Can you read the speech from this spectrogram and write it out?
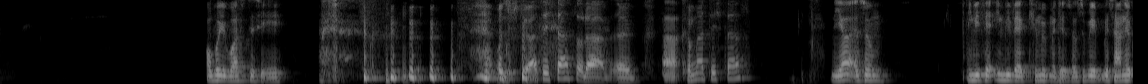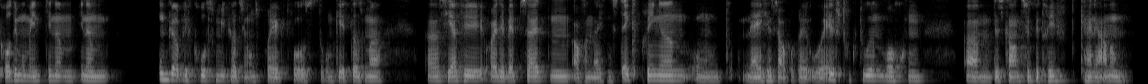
Aber ich weiß das eh. Und stört dich das oder äh, äh, kümmert dich das? Ja, also inwiefern, inwiefern kümmert mich das? Also wir, wir sind ja gerade im Moment in einem, in einem unglaublich großen Migrationsprojekt, wo es darum geht, dass wir äh, sehr viele alte Webseiten auf einen neuen Stack bringen und neue saubere URL-Strukturen machen das Ganze betrifft, keine Ahnung,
